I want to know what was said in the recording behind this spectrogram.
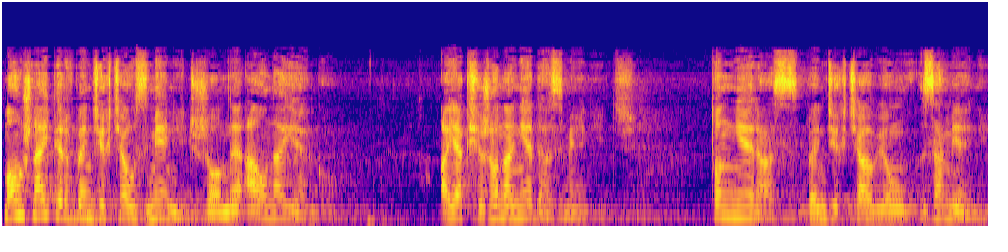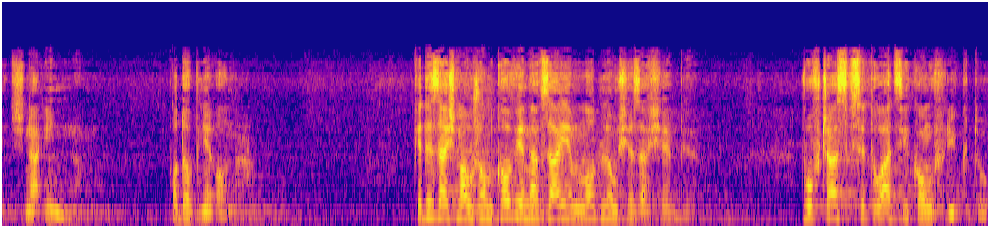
mąż najpierw będzie chciał zmienić żonę, a ona jego. A jak się żona nie da zmienić, to nieraz będzie chciał ją zamienić na inną, podobnie ona. Kiedy zaś małżonkowie nawzajem modlą się za siebie, wówczas w sytuacji konfliktu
